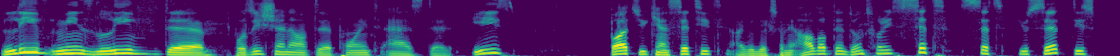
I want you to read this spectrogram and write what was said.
Leave means leave the position of the point as there is. But you can set it. I will be explaining all of them. Don't worry. Set, set. You set this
